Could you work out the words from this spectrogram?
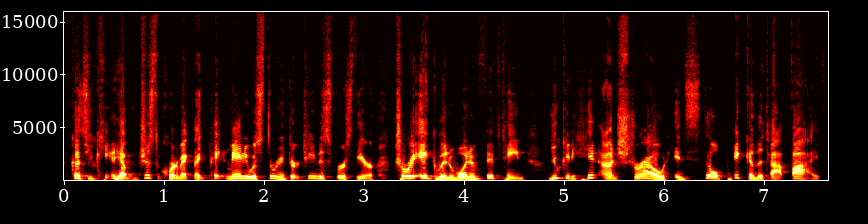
because you can't have just a quarterback. Like Peyton Manning was 3 and 13 his first year. Troy Aikman 1 and 15. You could hit on Stroud and still pick in the top five.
